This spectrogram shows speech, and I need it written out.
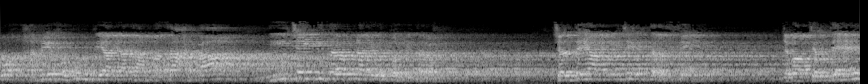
تو ہمیں حکم دیا جاتا، مساح کا نیچے کی طرف نہ کہ اوپر کی طرف۔ چلتے ہیں آپ نیچے کی طرف سے۔ جب آپ چلتے ہیں،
